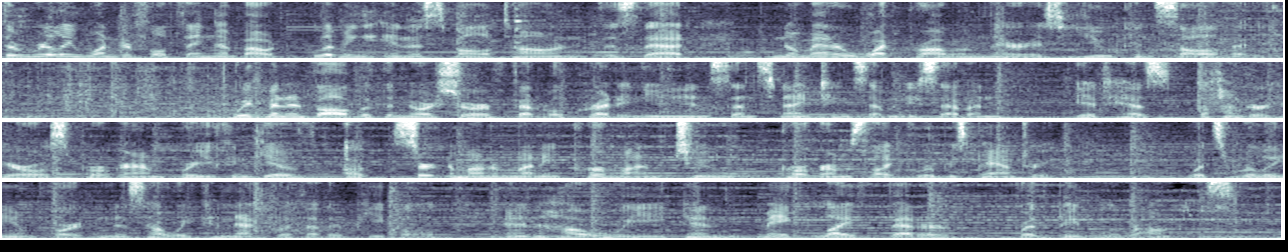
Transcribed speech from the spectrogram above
The really wonderful thing about living in a small town is that no matter what problem there is, you can solve it. We've been involved with the North Shore Federal Credit Union since 1977. It has the Hunger Heroes program where you can give a certain amount of money per month to programs like Ruby's Pantry. What's really important is how we connect with other people and how we can make life better for the people around us.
